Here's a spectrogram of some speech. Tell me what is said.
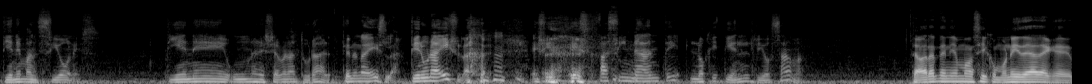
tiene mansiones, tiene una reserva natural. Tiene una isla. Tiene una isla. es, es fascinante lo que tiene el río Sama. Ahora teníamos así como una idea de,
